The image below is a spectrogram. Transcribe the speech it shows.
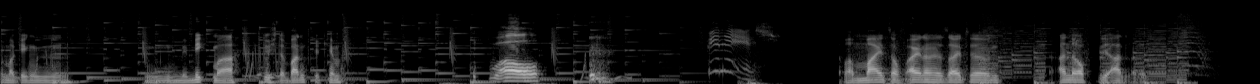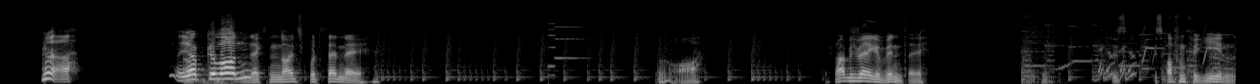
Immer gegen Mimikma durch der Wand gekämpft. Wow. Aber meins auf einer Seite und andere auf die andere. Ja. Ich hab gewonnen. 96 Prozent, ey. Oh. Ich frage mich, wer gewinnt, ey. Ist, ist offen für jeden.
